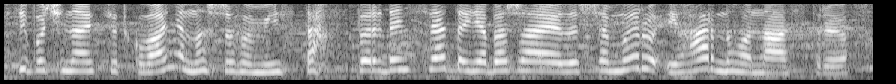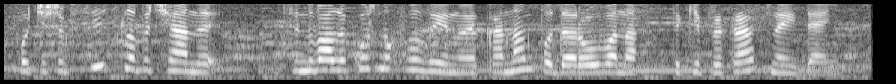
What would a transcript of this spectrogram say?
всі починають святкування нашого міста. Переддень свята я бажаю лише миру і гарного настрою. Хочу, щоб всі славичани цінували кожну хвилину, яка нам подарована в такий прекрасний день.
